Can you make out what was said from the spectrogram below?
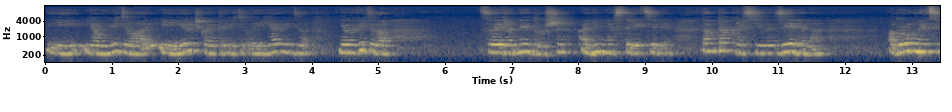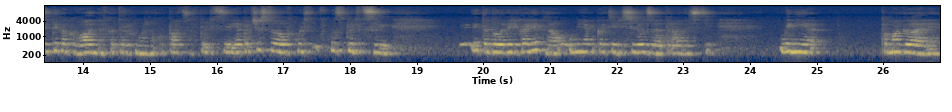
И я увидела, и Ирочка это видела, и я видела. Я увидела свои родные души. Они меня встретили. Там так красиво, зелено. Огромные цветы, как ванны, в которых можно купаться в пыльце. Я почувствовала вкус, вкус пыльцы. Это было великолепно. У меня покатились слезы от радости. Мне помогали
